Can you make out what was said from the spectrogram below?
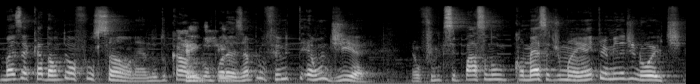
mas é, cada um tem uma função, né? No do Carl Urban, por exemplo, o filme é um dia. É um filme que se passa, num, começa de manhã e termina de noite.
